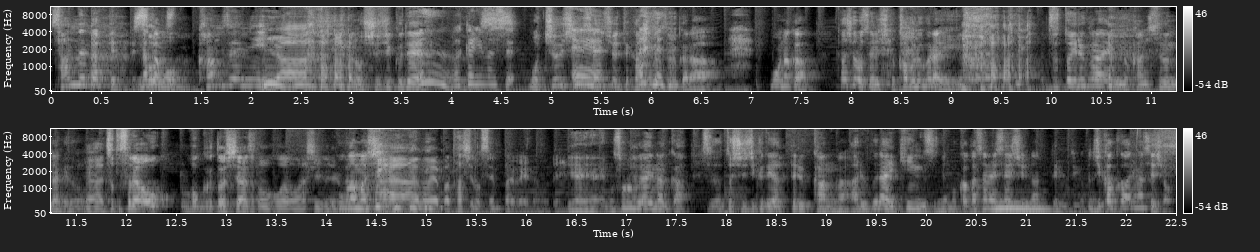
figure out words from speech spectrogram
3年だっけって。なんかもう完全にチームの主軸で、わ、かります。もう中心選手って感じがするから、もうなんか、田代選手と被るぐらい、ずっといるぐらいの感じするんだけど。ちょっとそれはお僕としてはちょっとおこがましいというか。おこがましい。あの、やっぱ田代先輩がいるので。いやいや、もうそのぐらいなんか、ずっと主軸でやってる感があるぐらい、キングスにも欠かせない選手になってるという、自覚はありますでしょ？そう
